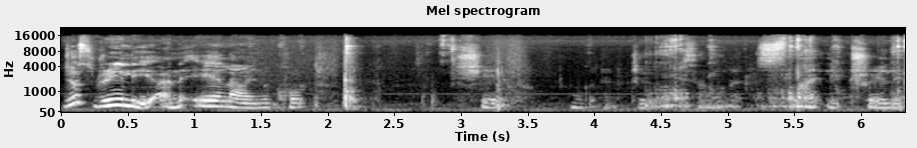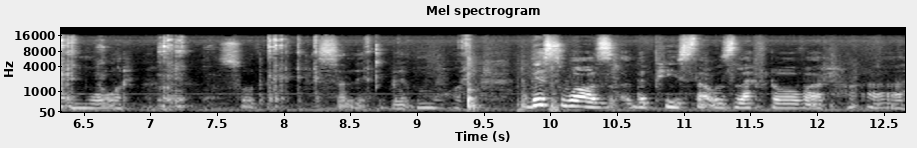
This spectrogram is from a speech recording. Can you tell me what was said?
just really an A-line cut shape I'm going to do this. I'm going to slightly trail it more so that it's a little bit more. This was the piece that was left over, uh,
